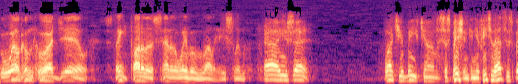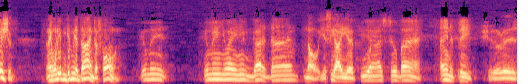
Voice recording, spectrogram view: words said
Welcome to our jail. Stink pot of the Santa the Nueva Valley, eh, Slim? Ah, you said it. What's your beef, chum? Suspicion. Can you feature that? Suspicion. And they won't even give me a dime to phone. You mean... You mean you ain't even got a dime? No, you see, I, uh. Yeah, that's too bad. Ain't it, Pete? Sure is.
